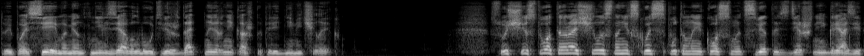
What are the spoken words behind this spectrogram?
то и по сей момент нельзя было бы утверждать наверняка, что перед ними человек. Существо таращилось на них сквозь спутанные космы цвета здешней грязи,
